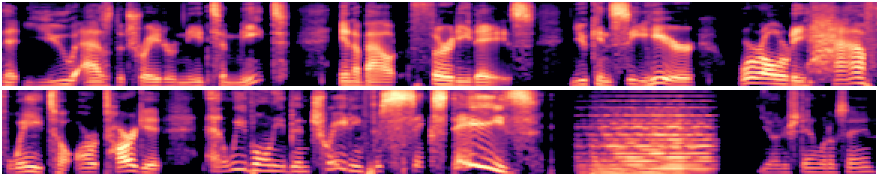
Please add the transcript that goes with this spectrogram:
that you as the trader need to meet in about 30 days. You can see here we're already halfway to our target and we've only been trading for six days. You understand what I'm saying?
